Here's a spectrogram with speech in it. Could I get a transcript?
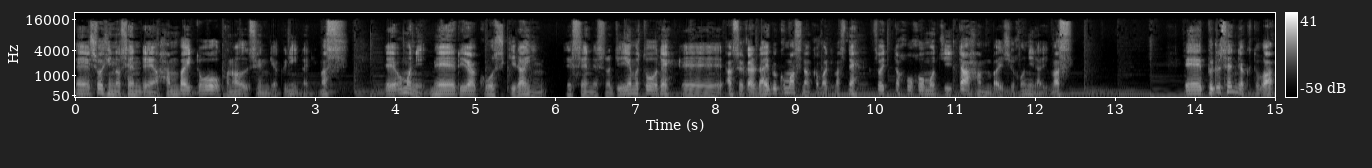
えー、商品の宣伝や販売等を行う戦略になります。えー、主にメールや公式 LINE、SNS の DM 等で、えー、あ、それからライブコマースなんかもありますね。そういった方法を用いた販売手法になります。えー、プル戦略とは、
